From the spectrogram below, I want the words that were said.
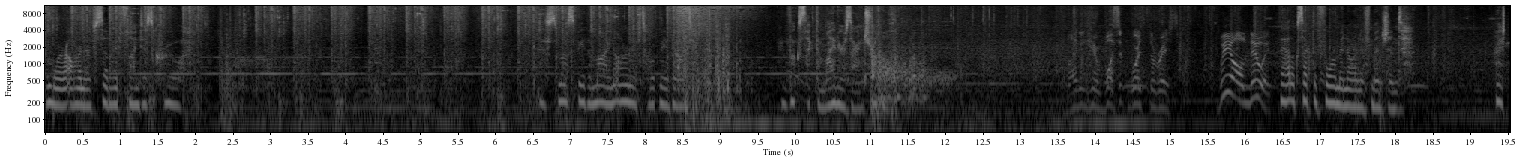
From where Arnav said I'd find his crew. This must be the mine Arnav told me about. It looks like the miners are in trouble. Mining here wasn't worth the risk. We all knew it. That looks like the foreman Arnav mentioned. I...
